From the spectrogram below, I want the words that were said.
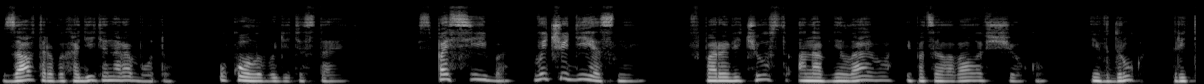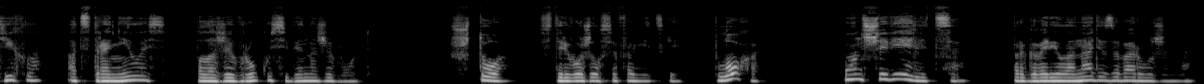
«Завтра выходите на работу. Уколы будете ставить. Спасибо, вы чудесный. В порыве чувств она обняла его и поцеловала в щеку. И вдруг притихла, отстранилась, положив руку себе на живот. «Что?» — встревожился Фомицкий. «Плохо?» «Он шевелится», — проговорила Надя завороженно,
